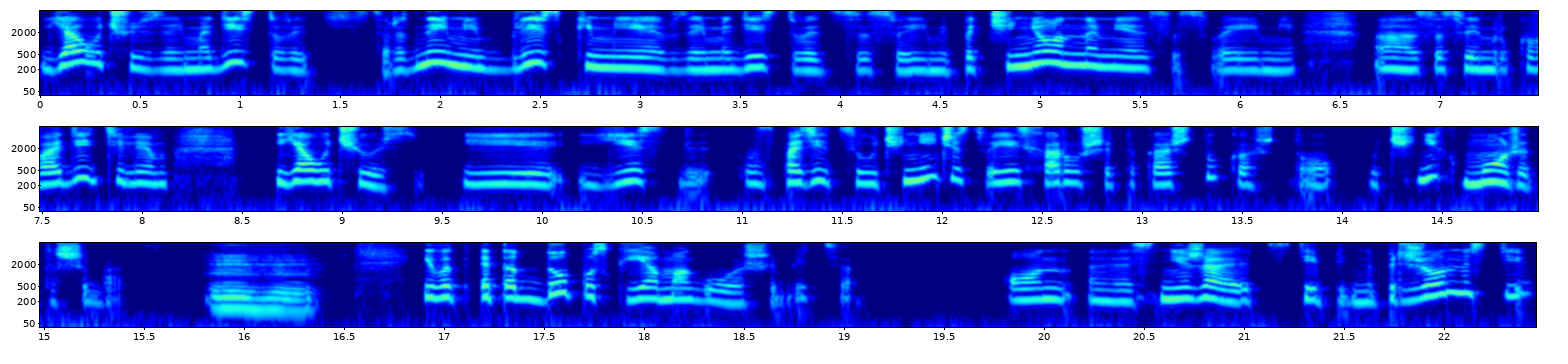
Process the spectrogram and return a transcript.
Я учусь взаимодействовать с родными, близкими, взаимодействовать со своими подчиненными, со, своими, а, со своим руководителем. Я учусь. И если в позиции ученичества есть хорошая такая штука, что ученик может ошибаться. Угу. И вот этот допуск я могу ошибиться. Он э, снижает степень напряженности,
